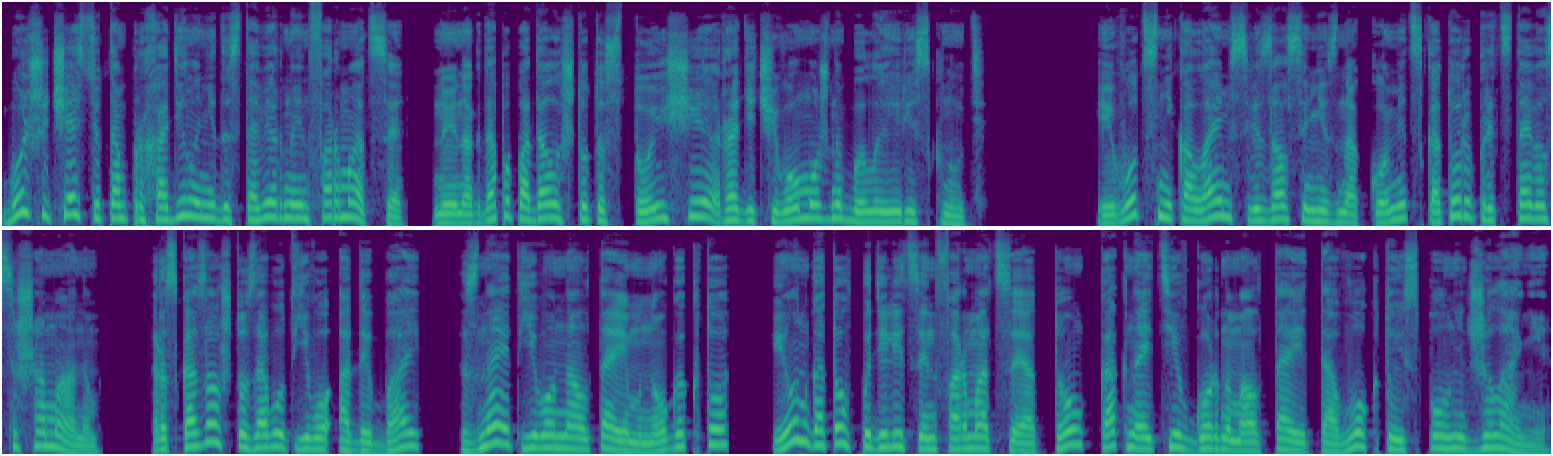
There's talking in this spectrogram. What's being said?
Большей частью там проходила недостоверная информация, но иногда попадало что-то стоящее, ради чего можно было и рискнуть. И вот с Николаем связался незнакомец, который представился шаманом, рассказал, что зовут его Адыбай, знает его на Алтае много кто, и он готов поделиться информацией о том, как найти в Горном Алтае того, кто исполнит желание.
